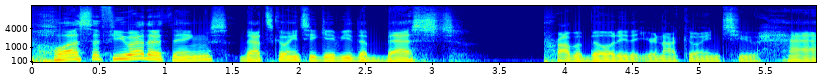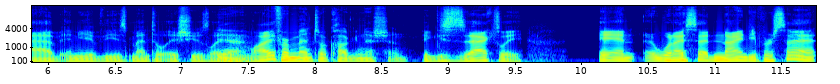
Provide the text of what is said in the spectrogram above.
plus a few other things, that's going to give you the best probability that you're not going to have any of these mental issues later yeah. in life. for mental cognition. exactly. And when I said 90%,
